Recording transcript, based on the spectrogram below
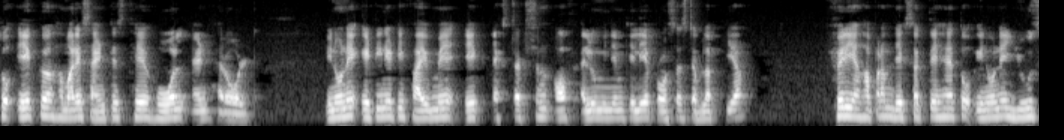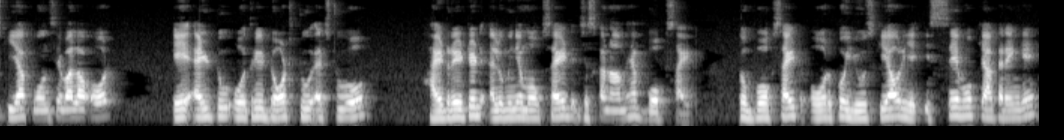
तो एक हमारे साइंटिस्ट थे होल एंड हेरोल्ड इन्होंने 1885 में एक एक्सट्रैक्शन ऑफ़ एल्यूमिनियम के लिए प्रोसेस डेवलप किया। फिर यहाँ पर हम देख सकते हैं तो इन्होंने यूज़ किया कौन से वाला और A L two O three dot two H two O hydrated aluminium oxide जिसका नाम है बोक्साइड तो बोक्साइड और को यूज़ किया और ये इससे वो क्या करेंगे?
